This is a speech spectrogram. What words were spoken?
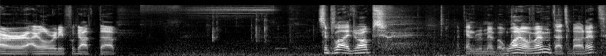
I already forgot the supply drops. I can't remember one of them, that's about it.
